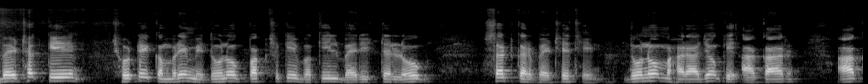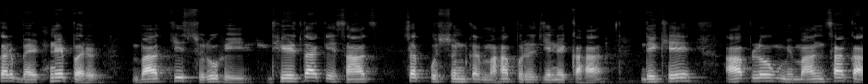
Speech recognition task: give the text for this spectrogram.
बैठक के छोटे कमरे में दोनों पक्ष के वकील बैरिस्टर लोग सट कर बैठे थे। दोनों महाराजों के आकार आकर बैठने पर बातचीत शुरू हुई। धीरता के साथ सब कुछ सुनकर महापुरुष जी ने कहा देखिए, आप लोग मीमांसा का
